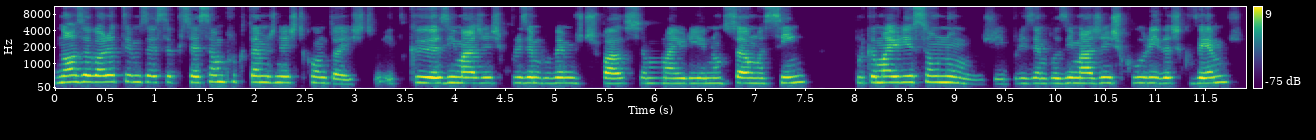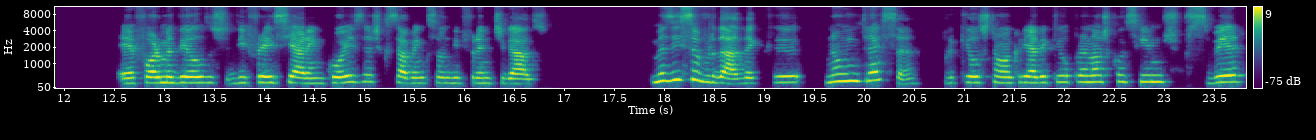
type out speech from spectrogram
nós agora temos essa percepção porque estamos neste contexto e de que as imagens que, por exemplo, vemos do espaço, a maioria não são assim, porque a maioria são números e, por exemplo, as imagens coloridas que vemos é a forma deles diferenciarem coisas que sabem que são diferentes gases. Mas isso a verdade é que não interessa, porque eles estão a criar aquilo para nós conseguirmos perceber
